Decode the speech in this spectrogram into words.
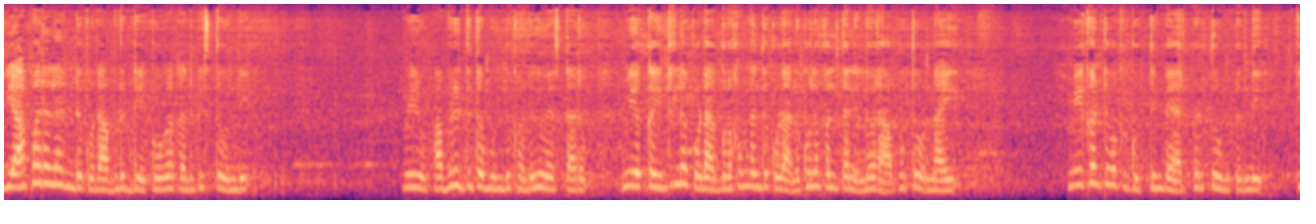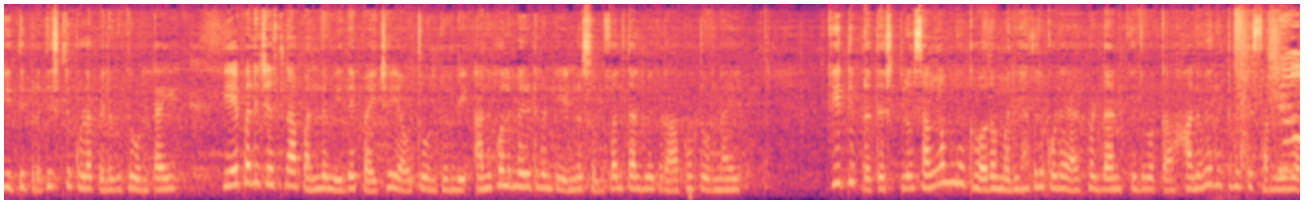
వ్యాపారాల నుండి కూడా అభివృద్ధి ఎక్కువగా కనిపిస్తూ ఉంది. మీరు అభివృద్ధితో ముందుకు అడుగు వేస్తారు. మీ యొక్క ఇంటిలో కూడా గృహం నందు కూడా అనుకూల ఫలితాలు ఎన్నో రాబోతూ ఉన్నాయి. మీకంటూ ఒక గుర్తింపు ఏర్పడుతూ ఉంటుంది. కీర్తి ప్రతిష్టలు కూడా పెరుగుతూ ఉంటాయి. ఏ పని చేసినా ఆ పనుల మీదే పైచేయి అవుతూ ఉంటుంది. అనుకూలమైనటువంటి ఎన్నో శుభఫలితాలు మీకు రాబోతూ ఉన్నాయి. కీర్తి ప్రతిష్టలు సంఘంలో గౌరవ మర్యాదలు కూడా ఏర్పడడానికి ఇది ఒక అనువైనటువంటి సమయము.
